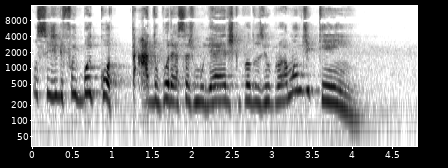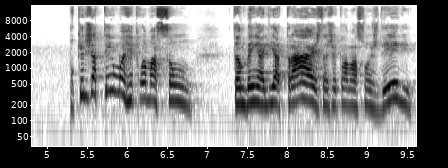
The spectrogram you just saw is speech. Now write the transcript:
Ou seja, ele foi boicotado por essas mulheres que produziam o programa. Mano de quem? Porque ele já tem uma reclamação também ali atrás, nas reclamações dele,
